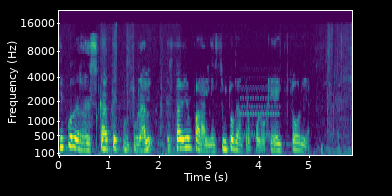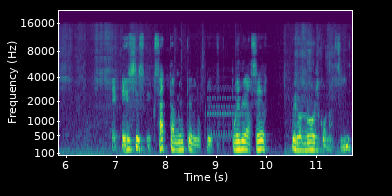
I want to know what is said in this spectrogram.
tipo de rescate cultural está bien para el Instituto de Antropología e Historia. E- Ese es exactamente lo que puede hacer, pero no el CONACYT.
